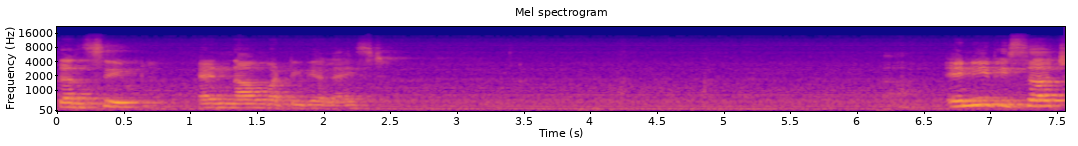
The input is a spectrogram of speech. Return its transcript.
conceived and now materialized. Any research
